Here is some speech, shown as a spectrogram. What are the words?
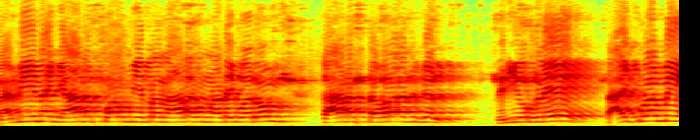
நவீன ஞானப்பழம் என்ற நாடகம் நடைபெறும். காண தவறாதீர்கள். பெரியோர்களே தாய்க்குளமே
